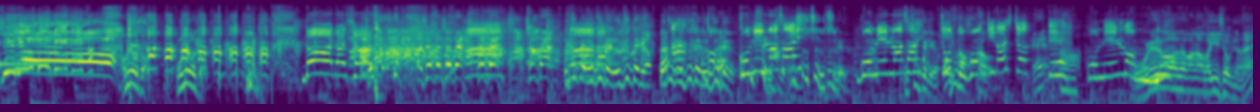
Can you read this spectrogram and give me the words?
終了！お見事。お見事。めんなさい。ごめんなさい。ちょっと本気出しちゃって。え？ごめんだもん俺はなかなかいい勝負じゃない？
